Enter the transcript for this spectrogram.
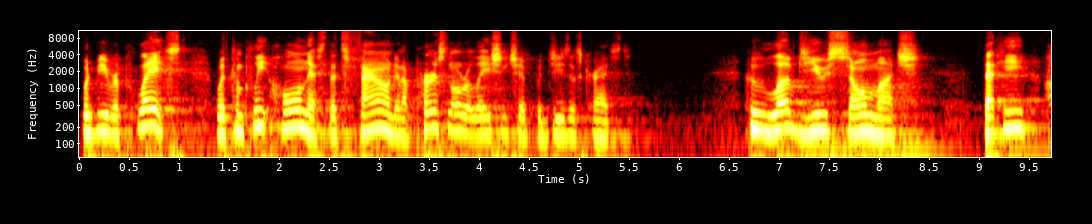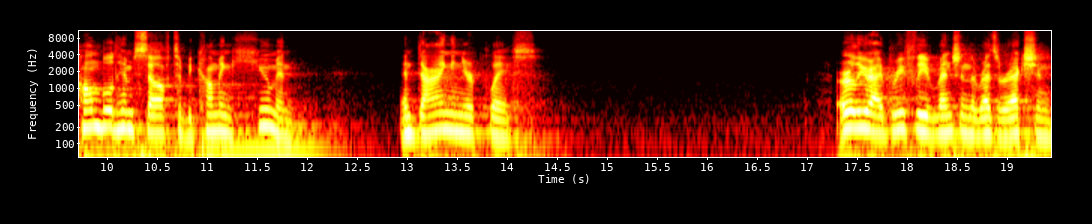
would be replaced with complete wholeness that's found in a personal relationship with Jesus Christ who loved you so much that he humbled himself to becoming human and dying in your place. Earlier, I briefly mentioned the resurrection,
